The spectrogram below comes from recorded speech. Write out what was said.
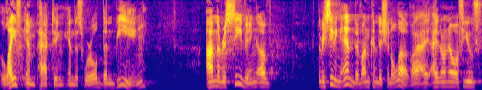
life impacting in this world than being on the receiving of the receiving end of unconditional love. I, I don't know if you've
